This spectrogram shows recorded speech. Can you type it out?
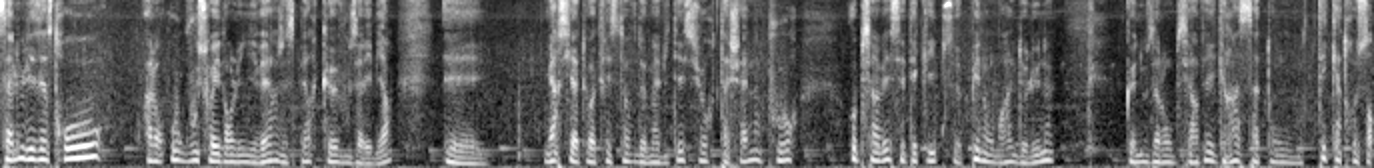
Salut les astros Alors où que vous soyez dans l'univers, j'espère que vous allez bien. Et merci à toi Christophe de m'inviter sur ta chaîne pour observer cette éclipse pénombrale de lune que nous allons observer grâce à ton T400.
